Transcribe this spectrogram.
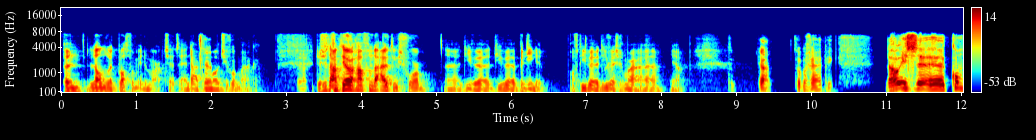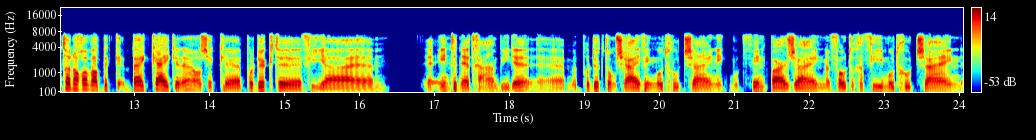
een landelijk platform in de markt zetten en daar promotie voor maken. Ja. Dus het hangt heel erg af van de uitingsvorm uh, die, we, die we bedienen. Of die we, die we zeg maar, uh, ja. Ja, dat begrijp ik. Nou, is, uh, komt er nogal wat bij kijken hè? als ik producten via ehm, internet ga aanbieden. mijn productomschrijving moet goed zijn, ik moet vindbaar zijn, mijn fotografie moet goed zijn.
